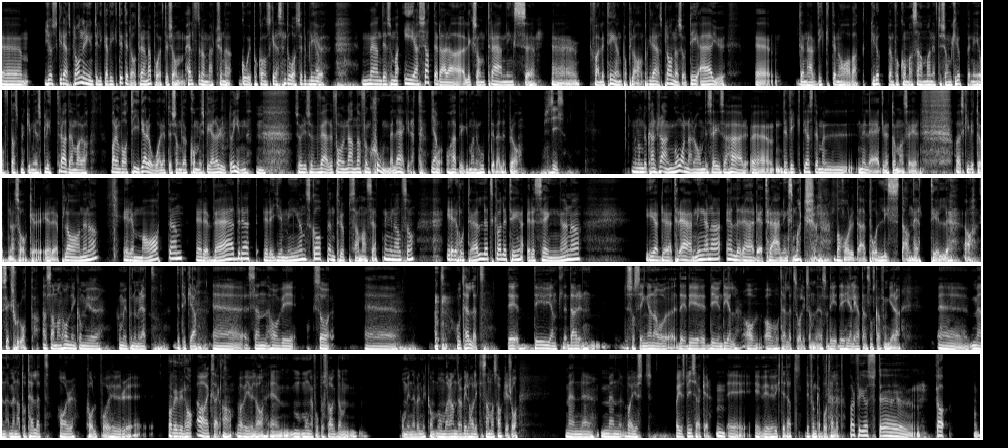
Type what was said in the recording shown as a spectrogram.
Um, Just gräsplaner är ju inte lika viktigt idag att träna på eftersom hälften av matcherna går ju på konstgräs ändå. Så det blir ja. ju... Men det som har ersatt det där liksom, träningskvaliteten eh, på, plan, på gräsplan och så, det är ju eh, den här vikten av att gruppen får komma samman eftersom gruppen är oftast mycket mer splittrad än vad, vad den var tidigare år eftersom det har kommit spelare ut och in. Mm. Så är det så väldigt, får en annan funktion med lägret. Ja. Och, och här bygger man ihop det väldigt bra. Precis. Men om du kan rangordna då, om vi säger så här. Eh, det viktigaste med, med lägret, om man säger. Jag har skrivit upp några saker. Är det planerna? Är det maten? Är det vädret? Är det gemenskapen? Truppsammansättningen alltså? Är det hotellets kvalitet? Är det sängarna? Är det träningarna eller är det träningsmatchen? Vad har du där på listan? 1 till ja, 6, 7, 8. sammanhållning kommer ju, kommer ju på nummer ett. Det tycker jag. Eh, sen har vi också eh, hotellet. Det, det är ju egentligen, där, du sa sängarna och det, det, det är ju en del av, av hotellet. Så liksom. alltså det, är helheten som ska fungera. Eh, men, men att hotellet har koll på hur... Vad vi vill ha. Ja, exakt. Ja. Vad vi vill ha. Eh, många fotbollslag de påminner väl mycket om, om varandra och vill ha lite samma saker. så. Men, eh, men vad, just, vad just vi söker mm. är, är, viktigt att det funkar på hotellet. Varför just... Eh, ja,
